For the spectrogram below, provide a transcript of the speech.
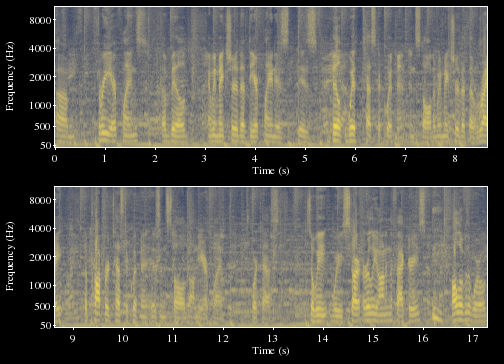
um, three airplanes of build, and we make sure that the airplane is, is built with test equipment installed, and we make sure that the right, the proper test equipment is installed on the airplane for test. So we, we start early on in the factories all over the world.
